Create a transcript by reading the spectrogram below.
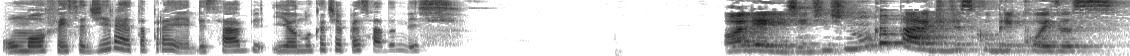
uma ofensa direta para ele, sabe? E eu nunca tinha pensado nisso. Olha aí, gente, a gente nunca para de descobrir coisas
